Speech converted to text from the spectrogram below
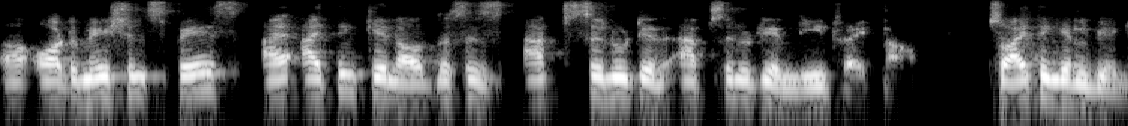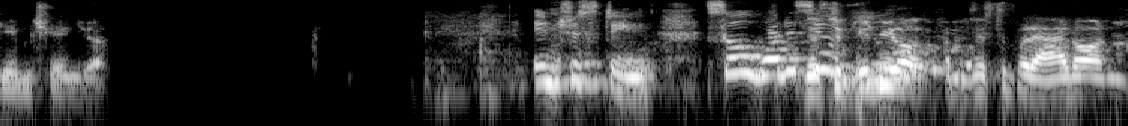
uh, automation space, I, I, think you know this is absolutely absolutely a need right now. So I think it'll be a game changer. Interesting. So what is just your to give view? you a, just to add on,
